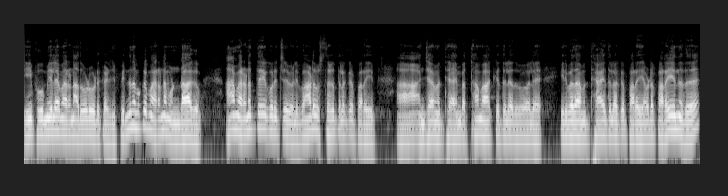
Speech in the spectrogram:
ഈ ഭൂമിയിലെ മരണം അതോടുകൂടി കഴിഞ്ഞു. പിന്നെ നമുക്ക് മരണമുണ്ടാകും. ആ മരണത്തെക്കുറിച്ച് വെളിപാട് പുസ്തകത്തിലൊക്കെ പറയും. അഞ്ചാം അധ്യായം പത്താം വാക്യത്തിൽ അതുപോലെ ഇരുപതാം അധ്യായത്തിലൊക്കെ പറയും. അവിടെ പറയുന്നത്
